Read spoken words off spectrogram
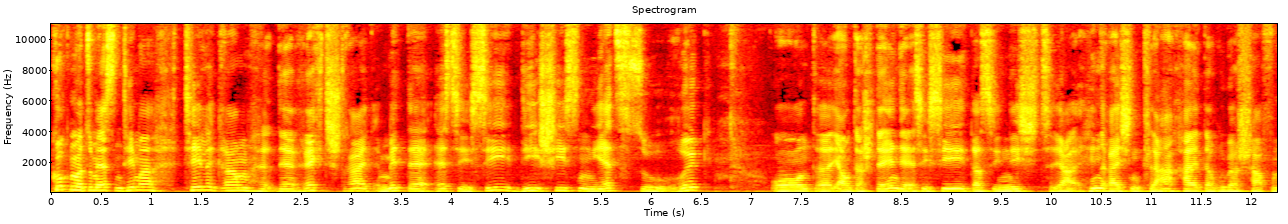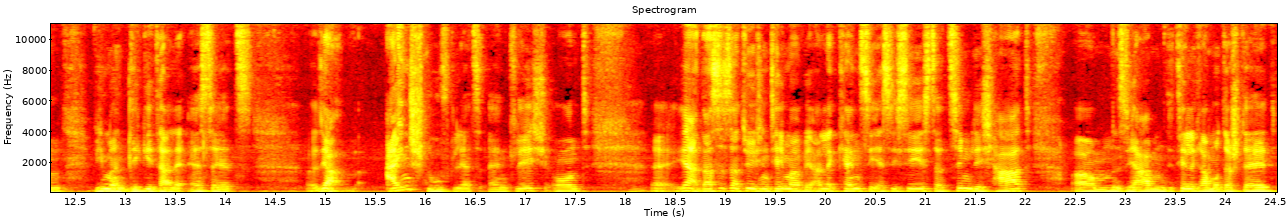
Gucken wir zum ersten Thema. Telegram, der Rechtsstreit mit der SEC. Die schießen jetzt zurück und äh, ja, unterstellen der SEC, dass sie nicht ja, hinreichend Klarheit darüber schaffen, wie man digitale Assets äh, ja, einstuft letztendlich. Und äh, ja, das ist natürlich ein Thema, wir alle kennen Die SEC ist da ziemlich hart. Ähm, sie haben die Telegram unterstellt,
